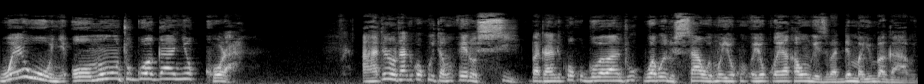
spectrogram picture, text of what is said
Weewuunye omuntu gwaganye okukola ate notandika okuyita mu lc batandika okugoba abantu wabweru ssaawa emu eyakawungeezi badde mu mayumba gaabwe.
